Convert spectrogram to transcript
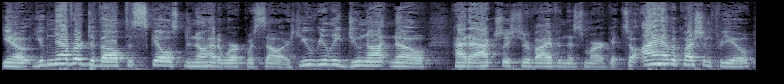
You know, you've never developed the skills to know how to work with sellers. You really do not know how to actually survive in this market. So I have a question for you.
